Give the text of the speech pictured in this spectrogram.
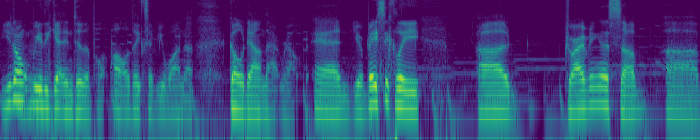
you don't Mhm. really get into the politics if you want to go down that route. And you're basically uh, driving a sub, um,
